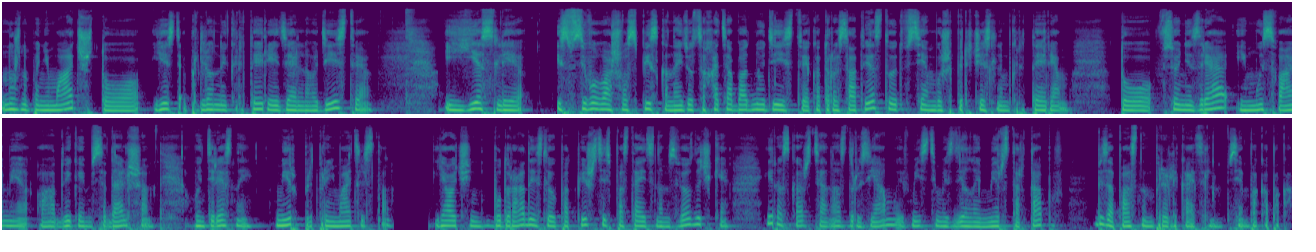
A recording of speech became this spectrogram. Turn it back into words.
нужно понимать, что есть определенные критерии идеального действия, и если из всего вашего списка найдется хотя бы одно действие, которое соответствует всем вышеперечисленным критериям, то все не зря, и мы с вами а, двигаемся дальше в интересный мир предпринимательства. Я очень буду рада, если вы подпишетесь, поставите нам звездочки и расскажете о нас друзьям, и вместе мы сделаем мир стартапов безопасным и привлекательным. Всем пока-пока.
